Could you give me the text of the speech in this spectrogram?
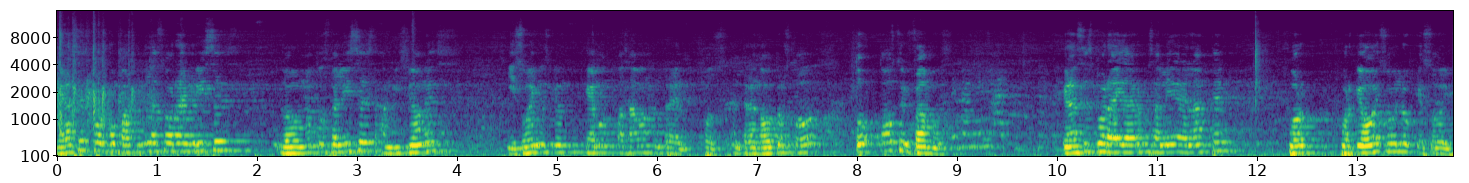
Gracias por compartir las horas grises, los momentos felices, ambiciones y sueños que, hemos pasado entre, pues, entre nosotros todos. todos triunfamos. Gracias por ayudarnos a salir adelante, por, porque hoy soy lo que soy.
